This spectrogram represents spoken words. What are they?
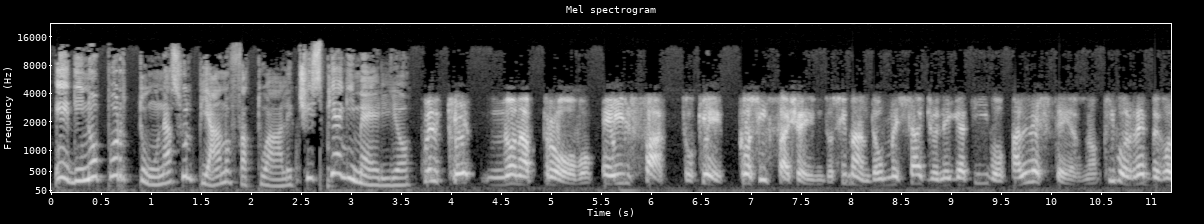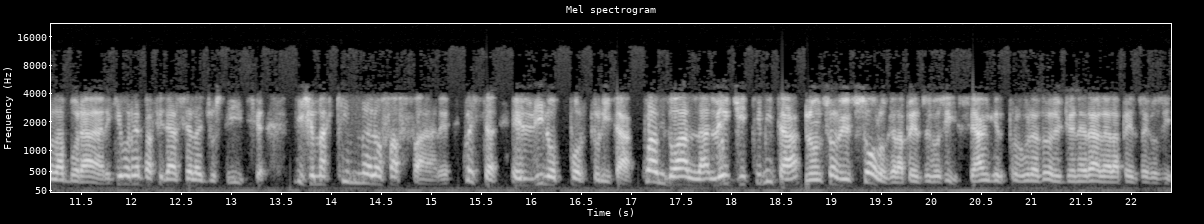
ed inopportuna sul piano fattuale. Ci spieghi meglio? Quel che non approvo è il fatto che così facendo si manda un messaggio negativo all'esterno. Chi vorrebbe collaborare, chi vorrebbe affidarsi alla giustizia, dice ma chi me lo fa fare? Questa è l'inopportunità. Quando ha la legittimità, non sono il solo che la pensa così, se anche il procuratore generale la pensa così,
